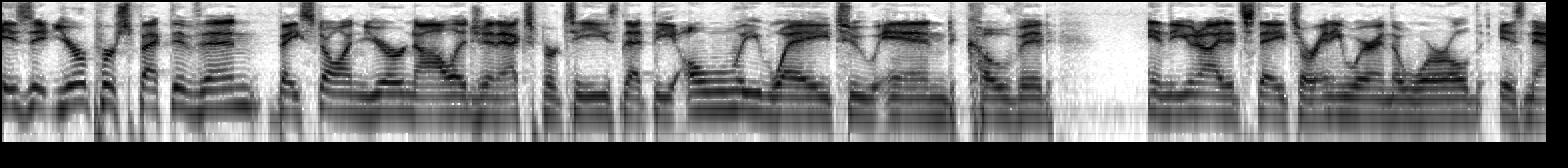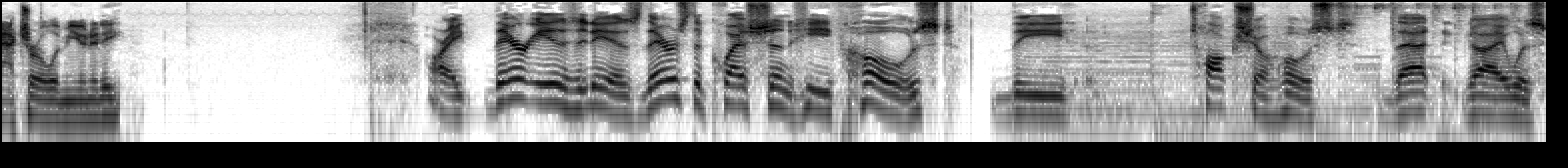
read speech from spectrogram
Is it your perspective then, based on your knowledge and expertise, that the only way to end COVID in the United States or anywhere in the world is natural immunity? All right, there is it is. There's the question he posed. The talk show host, that guy was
